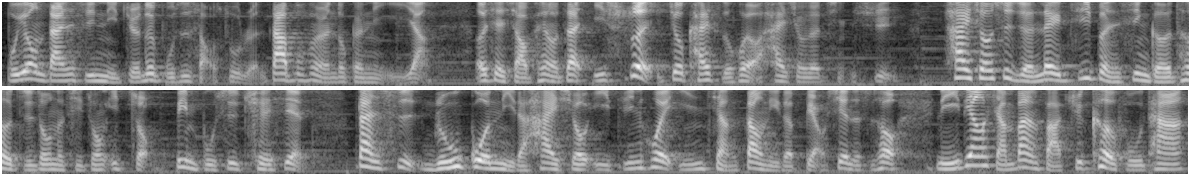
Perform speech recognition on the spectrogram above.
不用担心，你绝对不是少数人，大部分人都跟你一样。而且小朋友在一岁就开始会有害羞的情绪，害羞是人类基本性格特质中的其中一种，并不是缺陷。但是如果你的害羞已经会影响到你的表现的时候，你一定要想办法去克服它。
